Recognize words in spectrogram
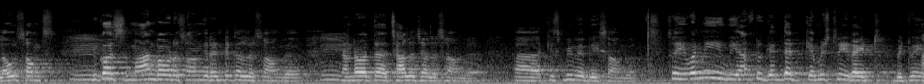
love songs mm. because man bavadu song rendu song mm. nandavatha chalu chalu song మీ బేబీ సాంగ్ సో ఇవన్నీ we have to get that chemistry right between.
